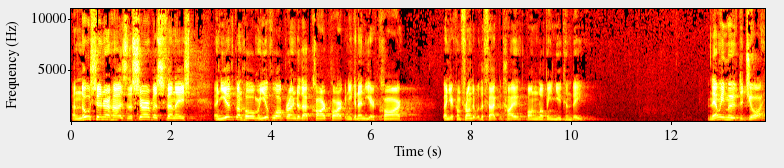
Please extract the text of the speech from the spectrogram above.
And no sooner has the service finished and you've gone home or you've walked around to that car park and you get into your car and you're confronted with the fact that how unloving you can be. And then we move to joy.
